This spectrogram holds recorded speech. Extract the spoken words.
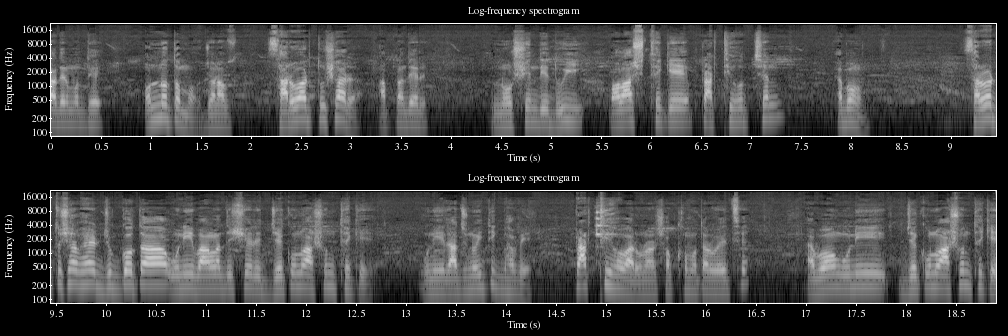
তাদের মধ্যে অন্যতম জনাব সারোয়ার তুষার আপনাদের নরসিংদী দুই পলাশ থেকে প্রার্থী হচ্ছেন এবং সারোয়ার তুষার ভাইয়ের যোগ্যতা, উনি বাংলাদেশের যে কোনো আসন থেকে উনি রাজনৈতিকভাবে প্রার্থী হওয়ার ওনার সক্ষমতা রয়েছে এবং উনি যে কোনো আসন থেকে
